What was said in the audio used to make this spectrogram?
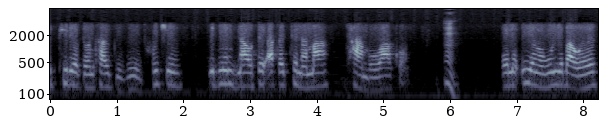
i-periodontal disease which is it means now say affecte namathambo wakho Mm. and iye ngokuye ba worse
